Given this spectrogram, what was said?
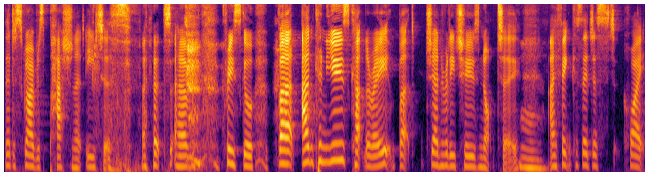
they're described as passionate eaters at um, preschool, but and can use cutlery, but generally choose not to. Mm. I think because they're just quite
